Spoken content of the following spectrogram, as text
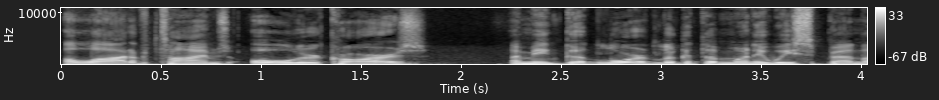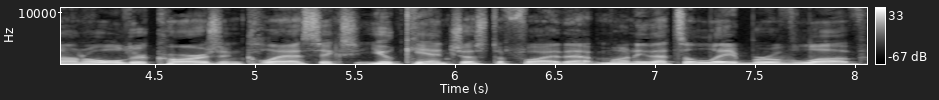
a lot of times older cars, I mean, good lord, look at the money we spend on older cars and classics. You can't justify that money. That's a labor of love.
